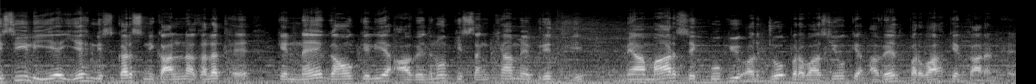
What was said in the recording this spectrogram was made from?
इसीलिए यह निष्कर्ष निकालना गलत है कि नए गाँव के लिए आवेदनों की संख्या में वृद्धि म्यांमार से कुकी और जो प्रवासियों के अवैध प्रवाह के कारण है।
